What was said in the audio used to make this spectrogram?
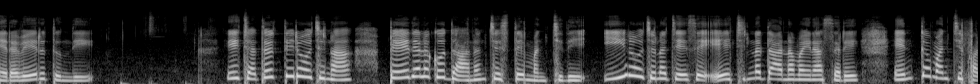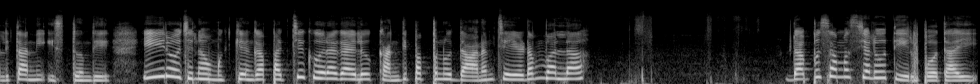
నెరవేరుతుంది. ఈ చతుర్థి రోజున పేదలకు దానం చేస్తే మంచిది. ఈ రోజున చేసే ఏ చిన్న దానమైనా సరే ఎంతో మంచి ఫలితాన్ని ఇస్తుంది. ఈ రోజున ముఖ్యంగా పచ్చి కూరగాయలు కందిపప్పును దానం చేయడం వల్ల డబ్బు సమస్యలు తీరిపోతాయి.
